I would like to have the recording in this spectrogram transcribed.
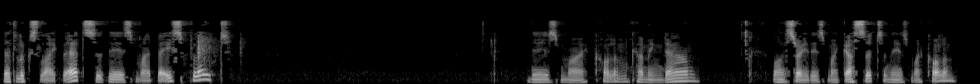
that looks like that. So there's my base plate. There's my column coming down. Well, sorry, there's my gusset and there's my column.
